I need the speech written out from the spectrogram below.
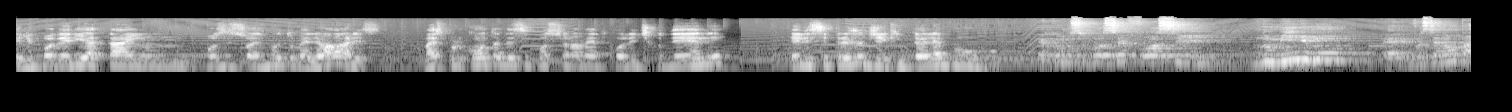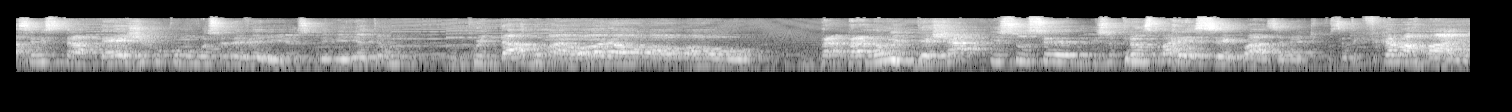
ele poderia estar em posições muito melhores, mas por conta desse posicionamento político dele, ele se prejudica. Então ele é burro. É como se você fosse, no mínimo, é, você não está sendo estratégico como você deveria. Você deveria ter um, um cuidado maior ao, ao, ao para não deixar isso ser, isso transparecer quase, né? Tipo, você tem que ficar no armário.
